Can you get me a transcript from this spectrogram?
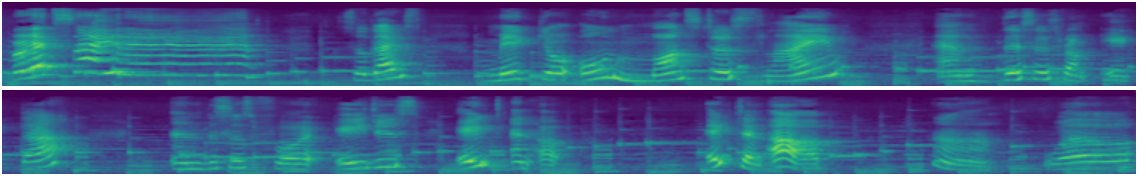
super excited. So guys, make your own monster slime, and this is from Ekta, and this is for ages eight and up. Eight and up? Huh. Well,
